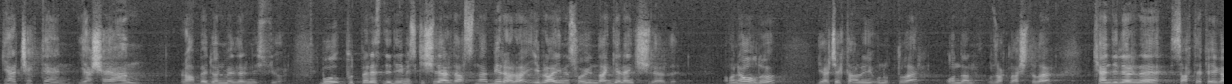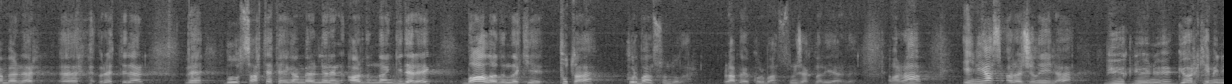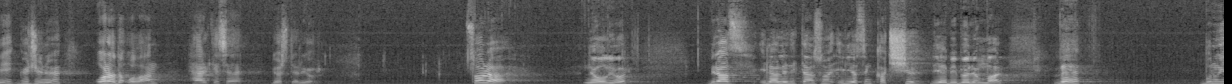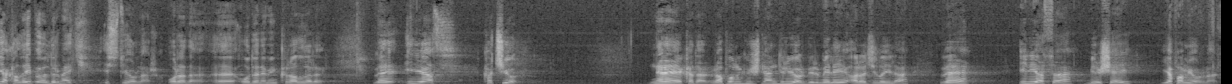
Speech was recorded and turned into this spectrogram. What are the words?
gerçekten yaşayan Rabbe dönmelerini istiyor. Bu putperest dediğimiz kişiler de aslında bir ara İbrahim'in soyundan gelen kişilerdi. Ama ne oldu? Gerçek Tanrı'yı unuttular, ondan uzaklaştılar. Kendilerine sahte peygamberler e, ürettiler ve bu sahte peygamberlerin ardından giderek Baal adındaki puta kurban sundular. Rab'be kurban sunacakları yerde. Ama Rab İlyas aracılığıyla büyüklüğünü, görkemini, gücünü orada olan herkese gösteriyor. Sonra ne oluyor? Biraz ilerledikten sonra İlyas'ın kaçışı diye bir bölüm var ve bunu yakalayıp öldürmek istiyorlar orada e, o dönemin kralları. Ve İlyas kaçıyor. Nereye kadar? Rab onu güçlendiriyor bir meleği aracılığıyla ve İlyas'a bir şey yapamıyorlar.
